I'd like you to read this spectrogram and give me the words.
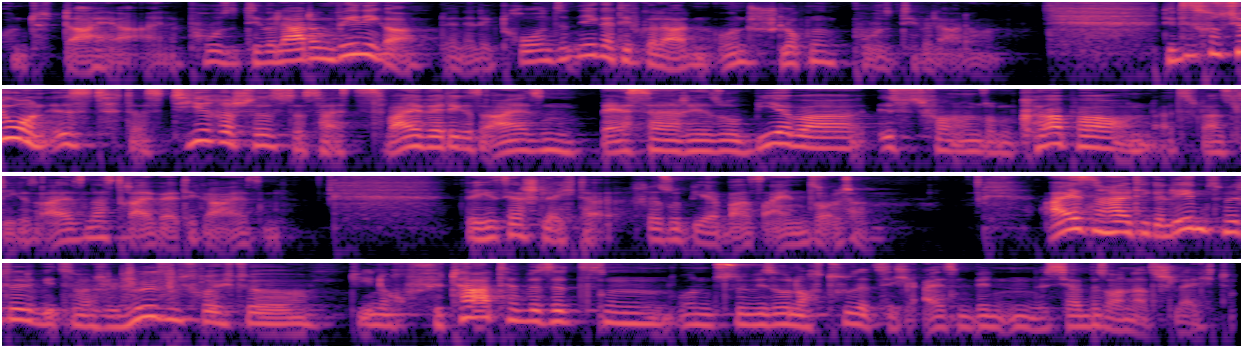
und daher eine positive Ladung weniger, denn Elektronen sind negativ geladen und schlucken positive Ladungen. Die Diskussion ist, dass tierisches, das heißt zweiwertiges Eisen, besser resorbierbar ist von unserem Körper und als pflanzliches Eisen das dreiwertige Eisen, welches ja schlechter resorbierbar sein sollte. Eisenhaltige Lebensmittel, wie zum Beispiel Hülsenfrüchte, die noch Phytate besitzen und sowieso noch zusätzlich Eisen binden, ist ja besonders schlecht.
